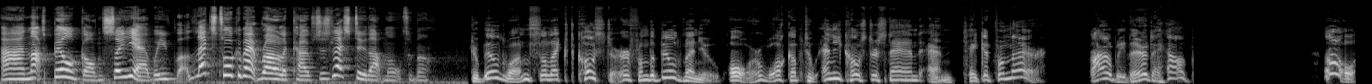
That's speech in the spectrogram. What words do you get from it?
and that's build gone. So yeah, we let's talk about roller coasters. Let's do that, Mortimer. To build one, select Coaster from the Build menu, or walk up to any coaster stand and take it from there. I'll be there to help. Oh,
